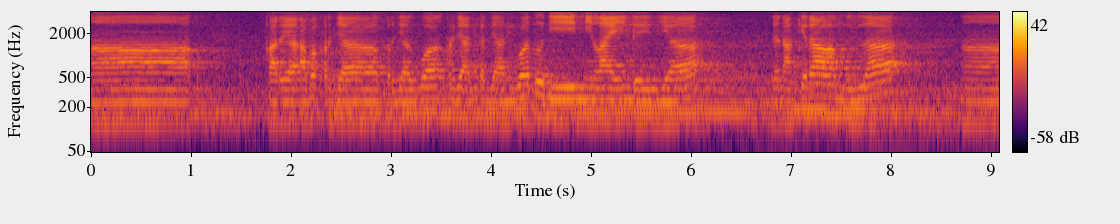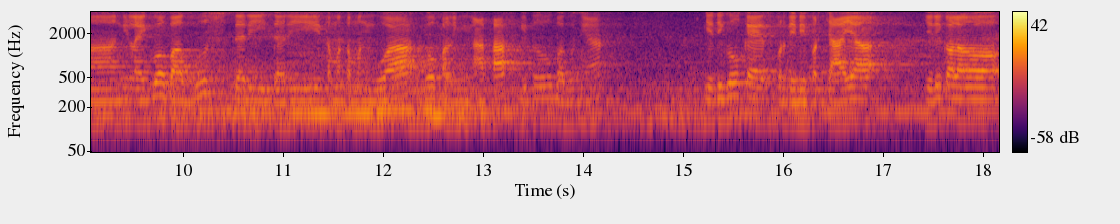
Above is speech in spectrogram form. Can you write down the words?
eh, karya apa kerja kerja gue kerjaan kerjaan gue tuh dinilai dari dia. Dan akhirnya alhamdulillah eh, nilai gue bagus dari dari teman-teman gue gue paling atas gitu bagusnya. Jadi gue kayak seperti dipercaya. Jadi kalau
